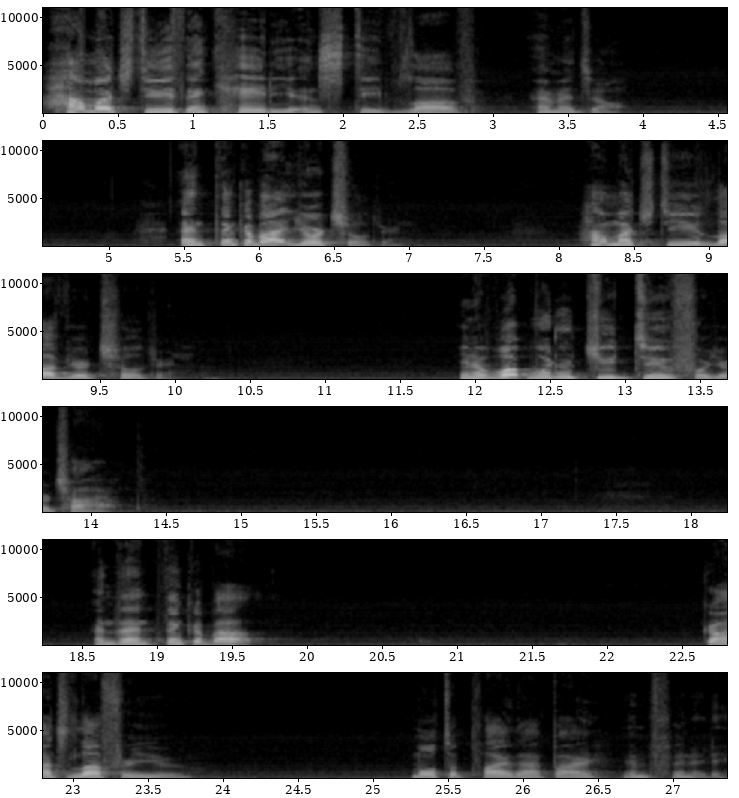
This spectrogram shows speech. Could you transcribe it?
How much do you think Katie and Steve love Emma Jill? And think about your children. How much do you love your children? You know, what wouldn't you do for your child? And then think about God's love for you. Multiply that by infinity.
